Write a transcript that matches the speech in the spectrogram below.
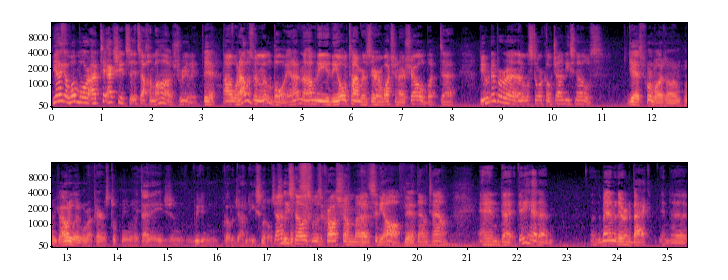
Yeah, I got one more. I t- actually, it's it's a homage, really. Yeah. Uh, when I was a little boy, and I don't know how many of the old timers here are watching our show, but uh, do you remember a, a little store called John D. Snow's? Yeah, it's before my time. Like I only went when my parents took me at that age, and we didn't go to John D. Snow's. John D. Snow's was across from uh, City Hall Yeah. downtown, and uh, they had a the man there in the back and uh,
